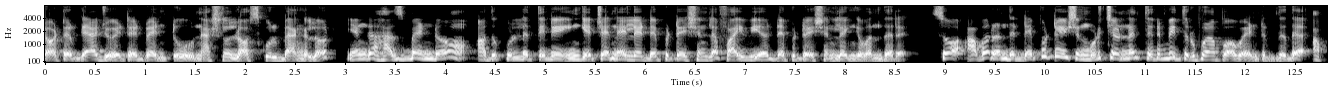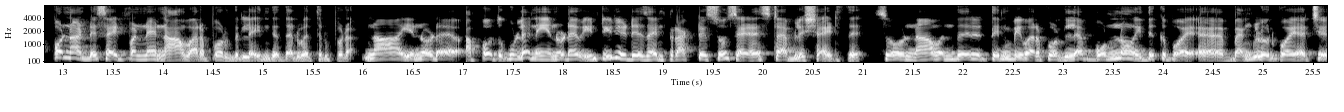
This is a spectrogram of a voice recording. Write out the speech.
daughter graduated went to national law school Bangalore எங்கள் ஹஸ்பண்டும் அதுக்குள்ளே திரு இங்கே சென்னையில் டெபுடேஷனில் ஃபைவ் இயர் டெபுடேஷனில் இங்கே வந்தார். ஸோ அவர் அந்த டெபுடேஷன் முடிச்சோடனே திரும்பி திருப்புரா போக வேண்டியிருந்தது. அப்போ நான் டிசைட் பண்ணேன் நான் வரப்போகிறது இல்லை இந்த தடவை திருப்புரா. நான் என்னோட அப்போதுக்குள்ளே நான் என்னோட இன்டீரியர் டிசைன் ப்ராக்டிஸும் எஸ்டாப்ளிஷ் ஆயிடுது. ஸோ நான் வந்து திரும்பி வரப்போறதில்ல. பொண்ணும் இதுக்கு போய் பெங்களூர் போயாச்சு.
